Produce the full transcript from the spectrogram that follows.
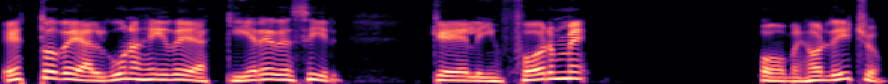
esto de algunas ideas quiere decir que el informe, o mejor dicho,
